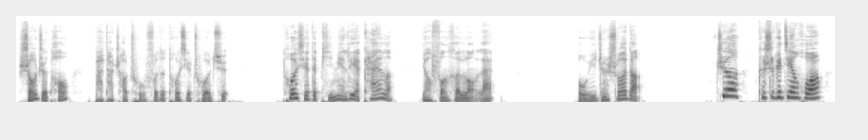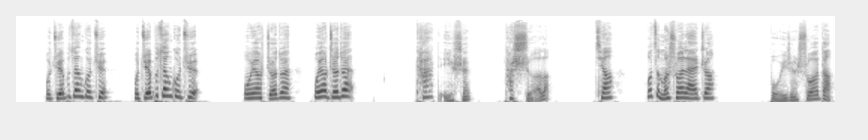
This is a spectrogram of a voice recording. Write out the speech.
手指头把他朝厨妇的拖鞋戳去，拖鞋的皮面裂开了，要缝合拢来。补一针说道：“这可是个贱活，我绝不钻过去，我绝不钻过去！我要折断，我要折断！”咔的一声，它折了。瞧，我怎么说来着？补一针说道：“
